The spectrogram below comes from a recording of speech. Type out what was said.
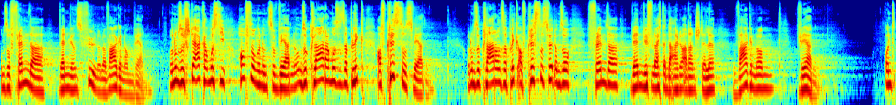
umso fremder werden wir uns fühlen oder wahrgenommen werden. Und umso stärker muss die Hoffnung in uns werden, umso klarer muss unser Blick auf Christus werden. Und umso klarer unser Blick auf Christus wird, umso fremder werden wir vielleicht an der einen oder anderen Stelle wahrgenommen werden. Und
